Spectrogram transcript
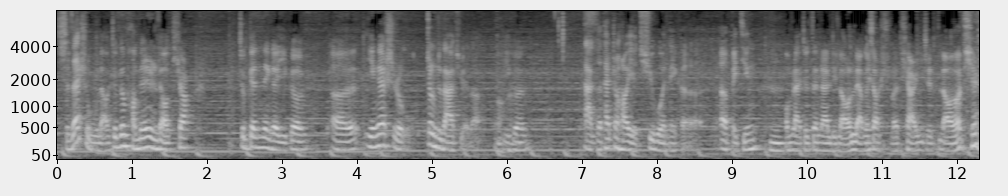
实在是无聊，就跟旁边人聊天儿，就跟那个一个呃，应该是政治大学的一个大哥，他正好也去过那个呃北京，嗯我们俩就在那里聊了两个小时的天儿，一直聊到天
